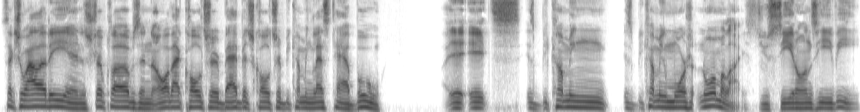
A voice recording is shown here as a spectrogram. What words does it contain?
sexuality and strip clubs and all that culture, bad bitch culture, becoming less taboo. It, it's is becoming is becoming more normalized. You see it on TV.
